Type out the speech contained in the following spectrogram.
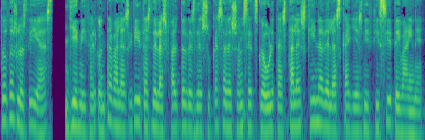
Todos los días, Jennifer contaba las grietas del asfalto desde su casa de Sunset Gould hasta la esquina de las calles 17 y Vaine.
